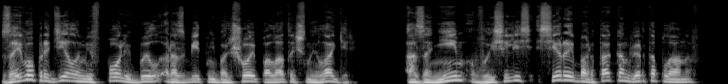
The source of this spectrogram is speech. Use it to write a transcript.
За его пределами в поле был разбит небольшой палаточный лагерь, а за ним высились серые борта конвертопланов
